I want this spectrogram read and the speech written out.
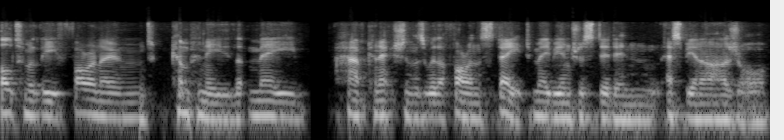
ultimately foreign owned company that may have connections with a foreign state may be interested in espionage or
